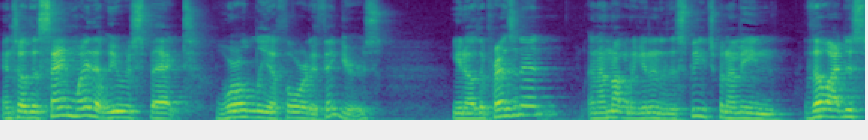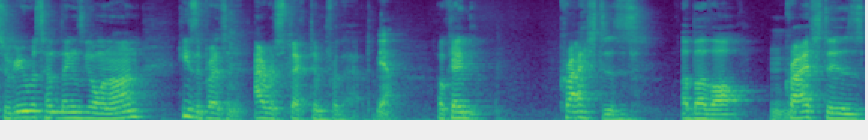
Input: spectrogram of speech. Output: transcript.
And so, the same way that we respect worldly authority figures, you know, the president and I'm not going to get into the speech, but I mean, though I disagree with some things going on, he's the president. I respect him for that. Yeah. Okay. Christ is above all. Mm-hmm. Christ is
